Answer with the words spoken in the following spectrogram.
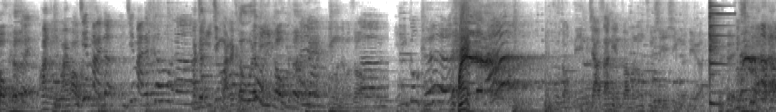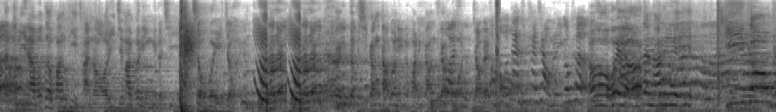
购客对，换什么白话？已经买的已经买的客户呢，那就已经买的客户要已购客。英文怎么说？呃，已购客。副总，你假三年专门弄出谐星的对吧？你若无做房地产哦，伊即马可能用的是秀会一种。对，对不起，刚刚打断你的话，你刚刚是要跟我交代我带你去看一下我们的已购客。哦，会儿在哪里？已购客。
